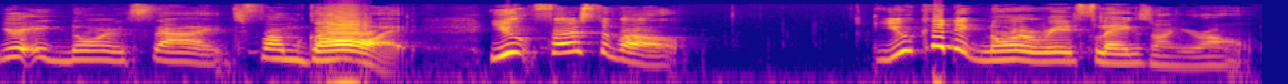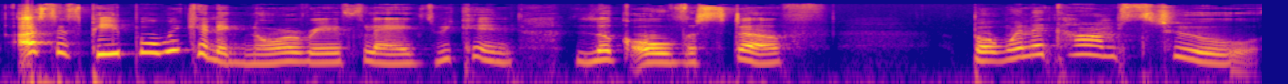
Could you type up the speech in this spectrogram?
You're ignoring signs from God. You first of all, you can ignore red flags on your own. Us as people, we can ignore red flags. We can look over stuff. But when it comes to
